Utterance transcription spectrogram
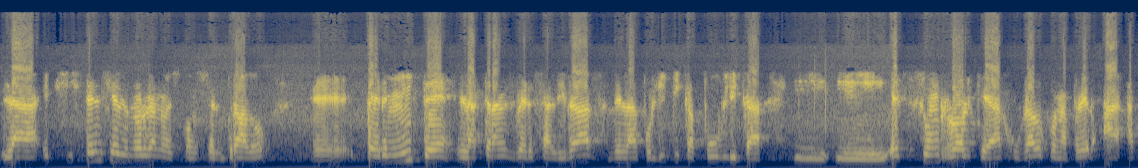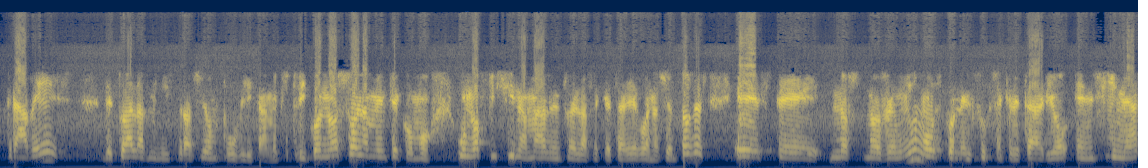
la existencia de un órgano desconcentrado eh, permite la transversalidad de la política pública y, y es un rol que ha jugado con a, a través de toda la administración pública, me explico, no solamente como una oficina más dentro de la Secretaría de Gobernación. Entonces, este, nos, nos reunimos con el subsecretario Encinas,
